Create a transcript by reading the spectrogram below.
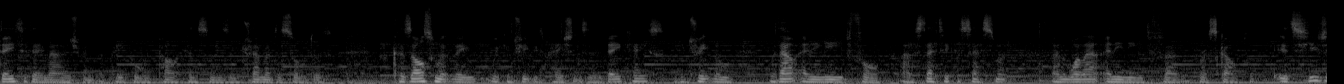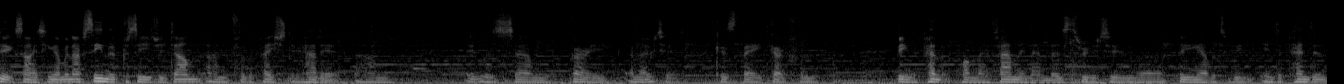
day-to-day management of people with Parkinson's and tremor disorders because ultimately we can treat these patients as a day case, we can treat them without any need for anaesthetic assessment and without any need for, for a scalpel. It's hugely exciting. I mean, I've seen the procedure done, and for the patient who had it, um, it was um, very emotive because they go from being dependent upon their family members through to uh, being able to be independent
